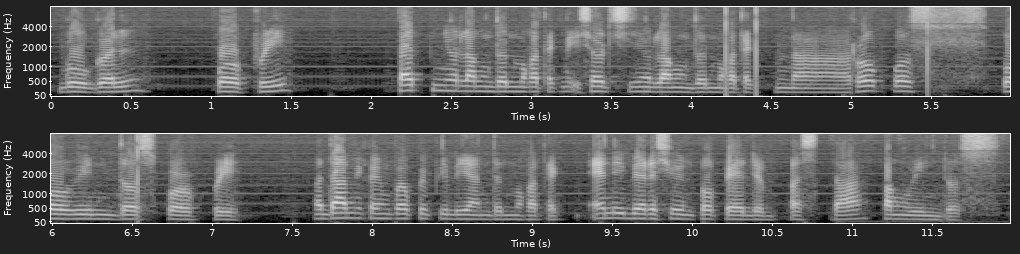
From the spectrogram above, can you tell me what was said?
Google for free. Type nyo lang doon mga technique, search nyo lang doon mga technique na Ropos for Windows for free. Madami kayong papipilian doon mga technique. Any version po pwede basta pang Windows.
